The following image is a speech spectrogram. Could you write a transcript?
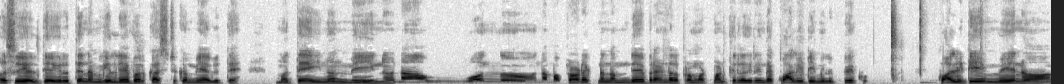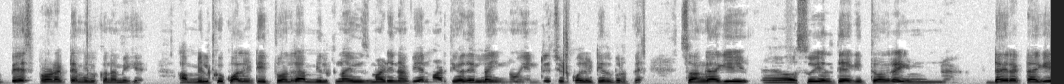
ಹಸು ಹೆಲ್ತಿಯಾಗಿರುತ್ತೆ ನಮಗೆ ಲೇಬರ್ ಕಾಸ್ಟ್ ಕಮ್ಮಿ ಆಗುತ್ತೆ. ಮತ್ತೆ ಇನ್ನೊಂದು ಮೇಯ್ನ್ ನಾವು ಓನ್ ನಮ್ಮ ಪ್ರಾಡಕ್ಟ್ನ ನಮ್ಮದೇ ಬ್ರ್ಯಾಂಡಲ್ಲಿ ಪ್ರಮೋಟ್ ಮಾಡ್ತಿರೋದ್ರಿಂದ ಕ್ವಾಲಿಟಿ ಮಿಲ್ಕ್ ಬೇಕು. ಕ್ವಾಲಿಟಿ ಮೇನ್ ಬೇಸ್ ಪ್ರಾಡಕ್ಟೇ ಮಿಲ್ಕ್ ನಮಗೆ. ಆ ಮಿಲ್ಕ್ ಕ್ವಾಲಿಟಿ ಇತ್ತು ಅಂದ್ರೆ ಆ ಮಿಲ್ಕ್ನ ಯೂಸ್ ಮಾಡಿ ನಾವು ಏನು ಮಾಡ್ತೀವಿ ಅದೆಲ್ಲ ಇನ್ನೂ ಎನ್ರಿಚ್ಡ್ ಕ್ವಾಲಿಟಿಯಲ್ಲಿ ಬರುತ್ತೆ. ಸೊ ಹಂಗಾಗಿ ಹಸು ಹೆಲ್ತಿ ಆಗಿತ್ತು ಅಂದ್ರೆ ಇನ್ ಡೈರೆಕ್ಟ್ ಆಗಿ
